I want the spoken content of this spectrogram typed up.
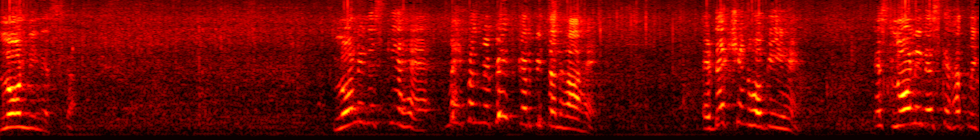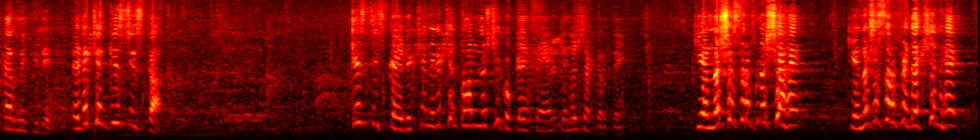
लोनलीनेस का। लोनलीनेस क्या है? महफिल में बैठकर भी तनहा है। एडिक्शन हो गई है। इस लोनलीनेस के खत्म करने के लिए। एडिक्शन किस चीज़ का? किस चीज़ का एडिक्शन एडिक्शन तो हम नशे को कहते हैं कि नशा करते हैं। क्या नशा सिर्फ़ नशा है? क्या नशा सिर्फ़ एडिक्शन है?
